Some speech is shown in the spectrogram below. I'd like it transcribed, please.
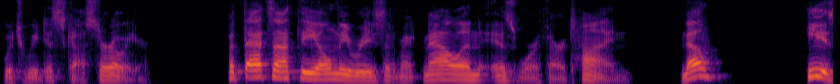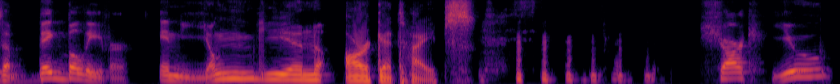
which we discussed earlier. But that's not the only reason McNallen is worth our time. No, he is a big believer in Jungian archetypes. Shark, you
